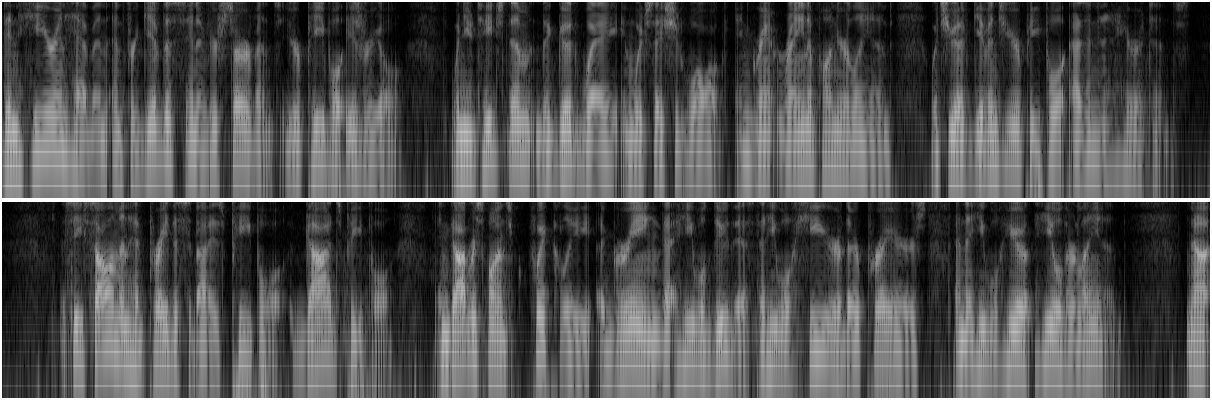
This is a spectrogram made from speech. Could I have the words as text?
then hear in heaven and forgive the sin of your servants, your people Israel, when you teach them the good way in which they should walk, and grant rain upon your land, which you have given to your people as an inheritance. See, Solomon had prayed this about his people, God's people, and God responds quickly, agreeing that he will do this, that he will hear their prayers, and that he will hear, heal their land. Now,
